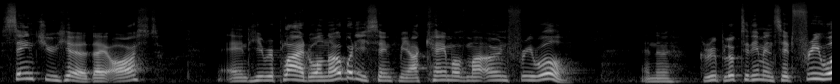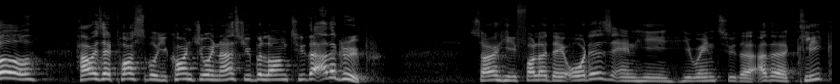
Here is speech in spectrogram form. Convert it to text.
sent you here? They asked. And he replied, Well, nobody sent me. I came of my own free will. And the group looked at him and said, Free will? How is that possible? You can't join us. You belong to the other group. So he followed their orders and he, he went to the other clique.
